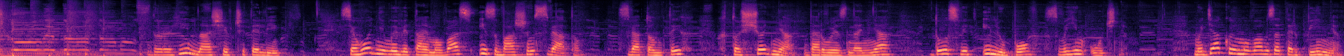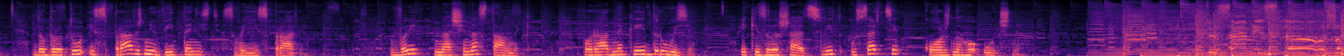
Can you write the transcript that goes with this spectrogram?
школи додому. Дорогі наші вчителі, сьогодні ми вітаємо вас із вашим святом, святом тих, хто щодня дарує знання, досвід і любов своїм учням. Ми дякуємо вам за терпіння, доброту і справжню відданість своїй справі. Ви наші наставники, порадники і друзі, які залишають слід у серці кожного учня. Ти замість того, щоб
